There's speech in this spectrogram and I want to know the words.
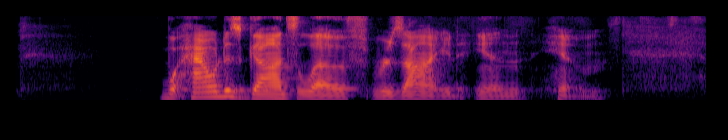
how does God's love reside in him?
